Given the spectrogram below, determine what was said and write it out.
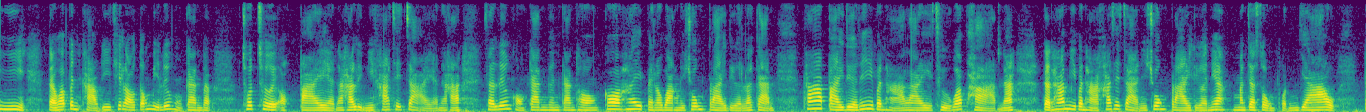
มี แต่ว่าเป็นข่าวดีที่เราต้องมีเรื่องของการแบบชดเชยออกไปนะคะ หรือมีค่าใช้จ่ายนะคะฉะนั้นเรื่องของการเงินการทองก็ให้ไประวังในช่วงปลายเดือนแล้วกัน ถ้าปลายเดือนไม่มีปัญหาอะไรถือว่าผ่านนะ แต่ถ้ามีปัญหาค่าใช้จ่ายในช่วงปลายเดือนเนี่ยมันจะส่งผลยาว ไป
